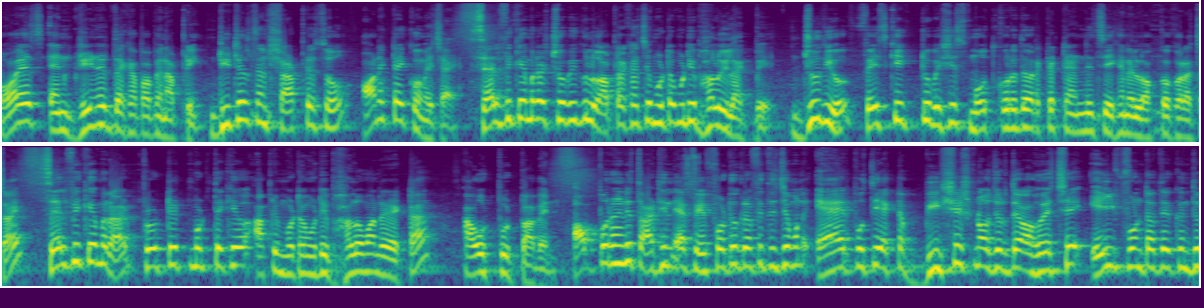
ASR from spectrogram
নয়েজ অ্যান্ড গ্রিনের দেখা পাবেন আপনি। ডিটেলস অ্যান্ড শার্পনেসও অনেকটাই কমে যায়। সেলফি ক্যামেরার ছবিগুলো আপনার কাছে মোটামুটি ভালোই লাগবে। যদিও ফেসকে একটু বেশি স্মুথ করে দেওয়ার একটা টেন্ডেন্সি এখানে লক্ষ্য করা যায়। সেলফি ক্যামেরার প্রোট্রেট মোড থেকেও আপনি মোটামুটি ভালো মানের একটা আউটপুট পাবেন। অপো রেনো থার্টিন অ্যাপে ফটোগ্রাফিতে যেমন এর প্রতি একটা বিশেষ নজর দেওয়া হয়েছে, এই ফোনটাতেও কিন্তু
